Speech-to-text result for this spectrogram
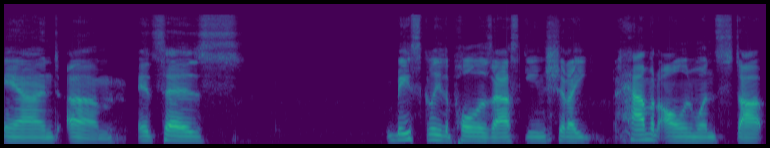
and um it says basically the poll is asking should i have an all-in-one stop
